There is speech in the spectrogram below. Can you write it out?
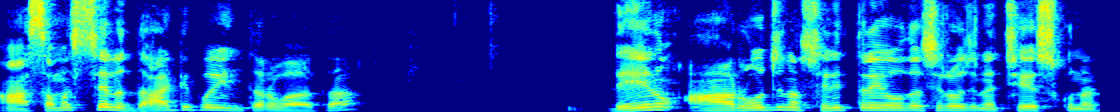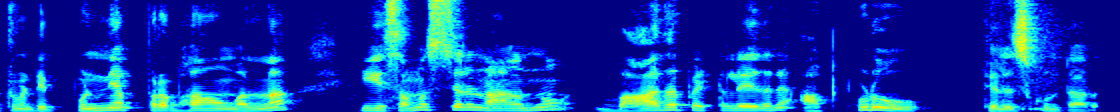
ఆ సమస్యలు దాటిపోయిన తర్వాత నేను ఆ రోజున శనిత్రయోదశి రోజున చేసుకున్నటువంటి పుణ్య ప్రభావం వలన ఈ సమస్యలు నన్ను బాధ పెట్టలేదని అప్పుడు తెలుసుకుంటారు.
